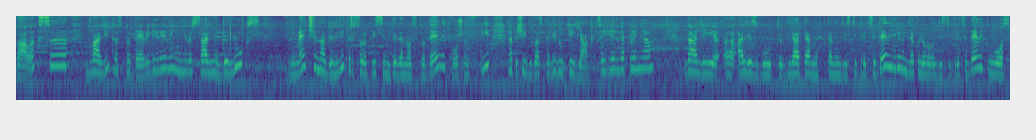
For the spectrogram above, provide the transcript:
Galax 2 літра 109 гривень, універсальний делюкс. Німеччина 1 літр 48,99 Washington Free. Напишіть, будь ласка, відгуки, як цей гель для прийняття. Далі е, Alice Good для темних тканин 239 гривень, для кольорових 239, лоск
